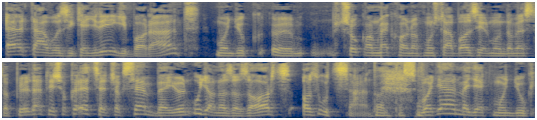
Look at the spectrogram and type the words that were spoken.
eltávozik egy régi barát, mondjuk ö, sokan meghalnak mostában, azért mondom ezt a példát, és akkor egyszer csak szembe jön ugyanaz az arc az utcán. Pontosan. Vagy elmegyek mondjuk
